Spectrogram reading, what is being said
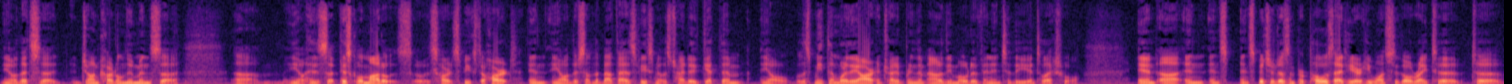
You know, that's uh, John Cardinal Newman's. Uh, um, you know, his Episcopal mottos, oh, his heart speaks to heart. And, you know, there's something about that that speaks to me. Let's try to get them, you know, let's meet them where they are and try to bring them out of the emotive and into the intellectual. And, uh, and, and, and Spitzer doesn't propose that here. He wants to go right to, to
